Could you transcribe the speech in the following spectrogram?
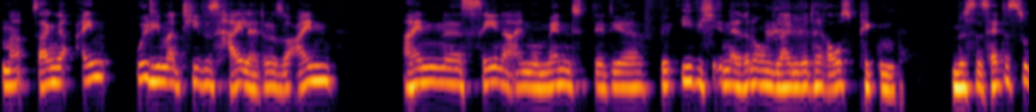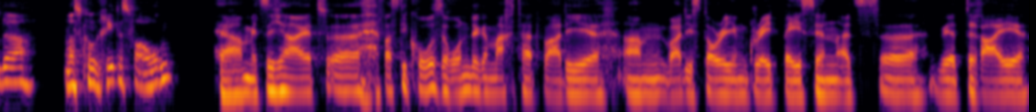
mal, sagen wir, ein ultimatives Highlight oder so ein, eine Szene, ein Moment, der dir für ewig in Erinnerung bleiben wird, herauspicken müsstest, hättest du da was Konkretes vor Augen? Ja, mit Sicherheit. Äh, was die große Runde gemacht hat, war die ähm, war die Story im Great Basin, als äh, wir drei,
